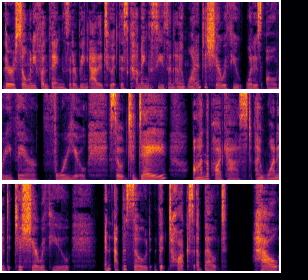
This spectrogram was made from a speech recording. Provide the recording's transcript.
there are so many fun things that are being added to it this coming season. And I wanted to share with you what is already there for you. So today on the podcast, I wanted to share with you an episode that talks about how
